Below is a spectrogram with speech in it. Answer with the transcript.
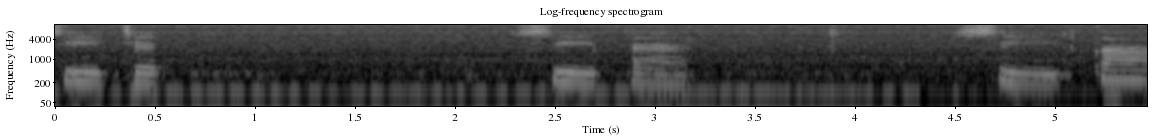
สี่เจ็ดสี่แปดสี่เก้า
